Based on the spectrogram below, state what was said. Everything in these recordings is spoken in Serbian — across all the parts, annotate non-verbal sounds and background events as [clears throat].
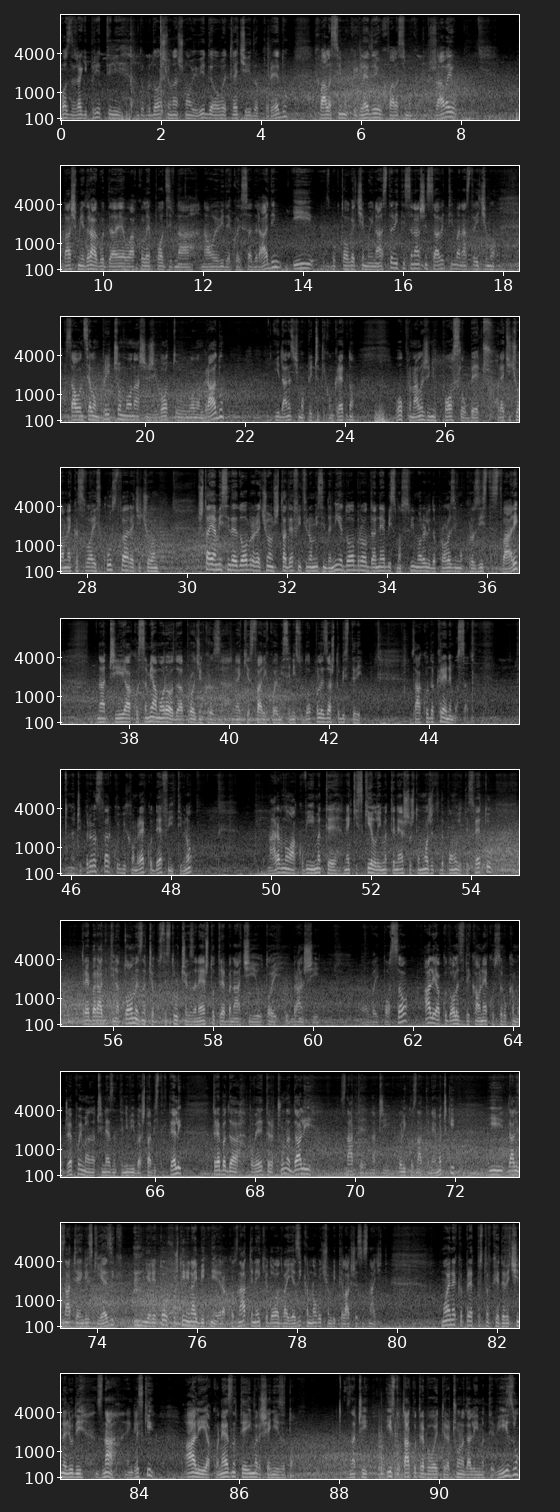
Pozdrav dragi prijatelji, dobrodošli u naš novi video, ovo je treći video po redu. Hvala svima koji gledaju, hvala svima koji podržavaju. Baš mi je drago da je ovako lep odziv na, na ove videe koje sad radim i zbog toga ćemo i nastaviti sa našim savjetima, nastavit ćemo sa ovom celom pričom o našem životu u ovom gradu i danas ćemo pričati konkretno o pronalaženju posla u Beču. Reći ću vam neka svoja iskustva, reći ću vam šta ja mislim da je dobro, reći vam šta definitivno mislim da nije dobro, da ne bismo svi morali da prolazimo kroz iste stvari. Znači, ako sam ja morao da prođem kroz neke stvari koje mi se nisu dopale, zašto biste vi? Tako da krenemo sad. Znači, prva stvar koju bih vam rekao definitivno, naravno, ako vi imate neki skill, imate nešto što možete da ponudite svetu, treba raditi na tome, znači ako ste stručnjak za nešto, treba naći i u toj branši ovaj, posao, ali ako dolazite kao neko sa rukama u džepovima, znači ne znate ni vi baš šta biste hteli, treba da povedete računa da li znate, znači koliko znate nemački i da li znate engleski jezik, [clears throat] jer je to u suštini najbitnije, jer ako znate neki od ova dva jezika, mnogo će vam biti lakše da se snađete. Moja neka pretpostavka je da većina ljudi zna engleski, ali ako ne znate, ima rešenje i za to. Znači, isto tako treba voditi računa da li imate vizu,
